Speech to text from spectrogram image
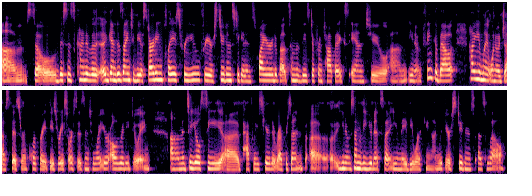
Um, so this is kind of, a, again, designed to be a starting place for you, for your students to get inspired about some of these different topics and to, um, you know, think about how you might want to adjust this or incorporate these resources into what you're already doing. Um, and so you'll see uh, pathways here that represent, uh, you know, some of the units that you may be working on with your students as well.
